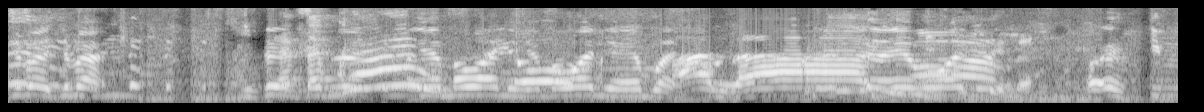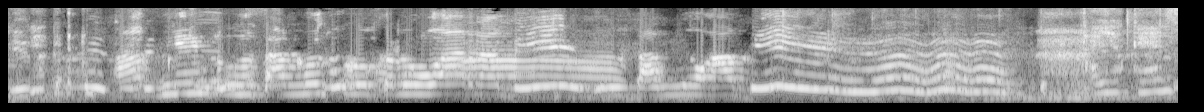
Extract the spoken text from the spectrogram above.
cepat, cepat. Kita Tetep, kita- guys. yang bawah ni, yang bawah ni yang buat. Alah. Yang bawah ni. Oh, eh, kita- Abi, sultanmu suruh keluar, Abi. Sultanmu, Abi. Ayo guys.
